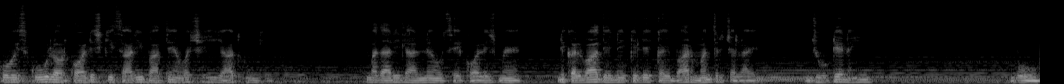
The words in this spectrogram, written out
को स्कूल और कॉलेज की सारी बातें अवश्य ही याद होंगी। मदारी लाल ने उसे कॉलेज में निकलवा देने के लिए कई बार मंत्र चलाए, झूठे नहीं। वो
